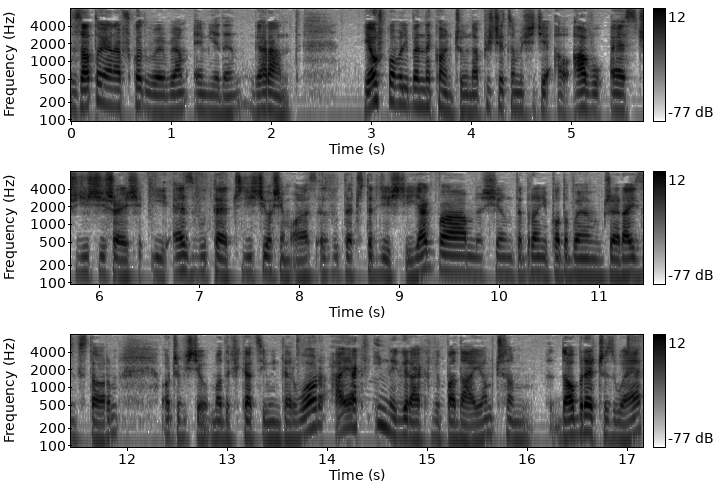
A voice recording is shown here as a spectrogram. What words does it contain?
za to ja na przykład uwielbiam M1 Garant. Ja już powoli będę kończył. Napiszcie, co myślicie o AWS 36 i SWT 38 oraz SWT 40. Jak Wam się te broni podobają w grze Rising Storm? Oczywiście modyfikacji Winter War, a jak w innych grach wypadają? Czy są dobre, czy złe?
